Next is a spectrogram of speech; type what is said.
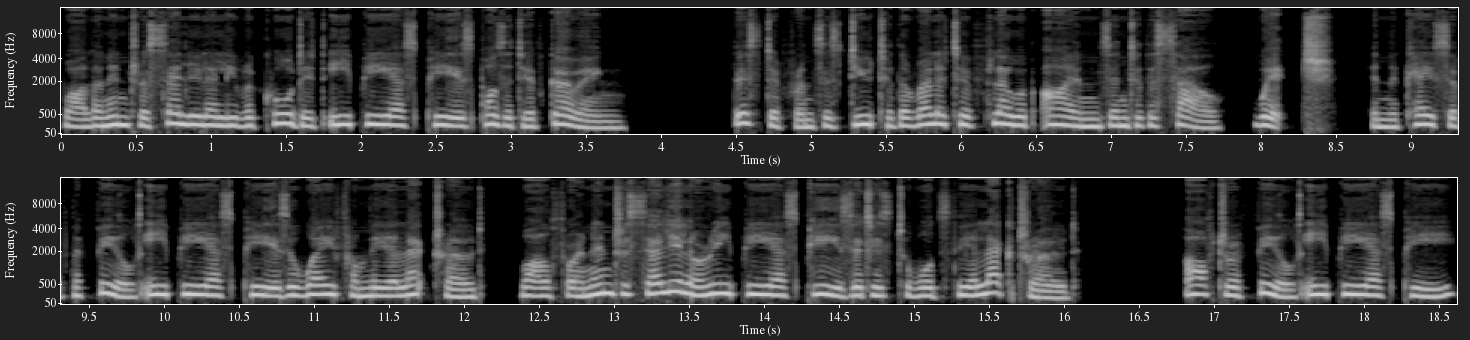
while an intracellularly recorded EPSP is positive going. This difference is due to the relative flow of ions into the cell, which, in the case of the field EPSP is away from the electrode, while for an intracellular EPSPs it is towards the electrode. After a field EPSP,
